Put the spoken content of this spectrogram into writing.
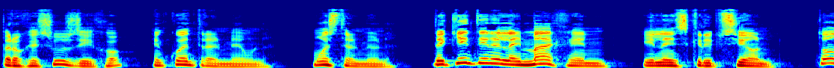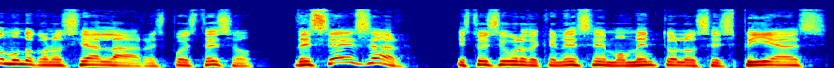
pero Jesús dijo, encuéntrenme una, muéstrenme una. ¿De quién tiene la imagen y la inscripción? Todo el mundo conocía la respuesta a eso de César. Y estoy seguro de que en ese momento los espías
